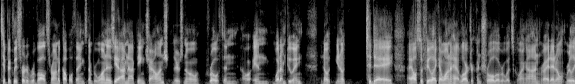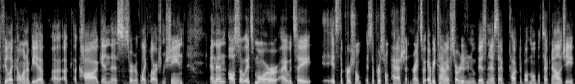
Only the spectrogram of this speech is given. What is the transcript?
typically sort of revolves around a couple things. Number one is yeah, I'm not being challenged. There's no growth in in what I'm doing. You know, you know, today. I also feel like I want to have larger control over what's going on, right? I don't really feel like I want to be a, a, a cog in this sort of like large machine and then also it's more i would say it's the personal it's the personal passion right? So every time i've started a new business i've talked about mobile technology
